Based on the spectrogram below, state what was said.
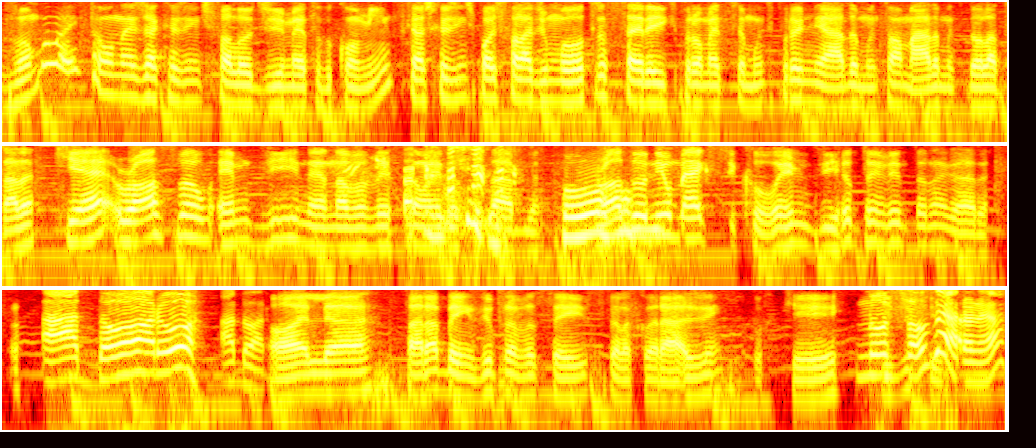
Vamos lá então, né? Já que a gente falou de método Kominsky, acho que a gente pode falar de uma outra série aí que promete ser muito premiada, muito amada, muito idolatrada, que é Roswell MD, né? Nova versão aí da CW. Roswell New Mexico, MD, eu tô inventando agora. Adoro! Adoro. Olha, parabéns, viu, pra vocês pela coragem, porque. Noção zero, né?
